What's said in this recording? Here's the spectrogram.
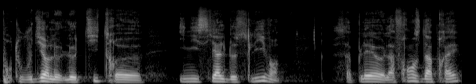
pour tout vous dire, le, titre initial de ce livre s'appelait La France d'après.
